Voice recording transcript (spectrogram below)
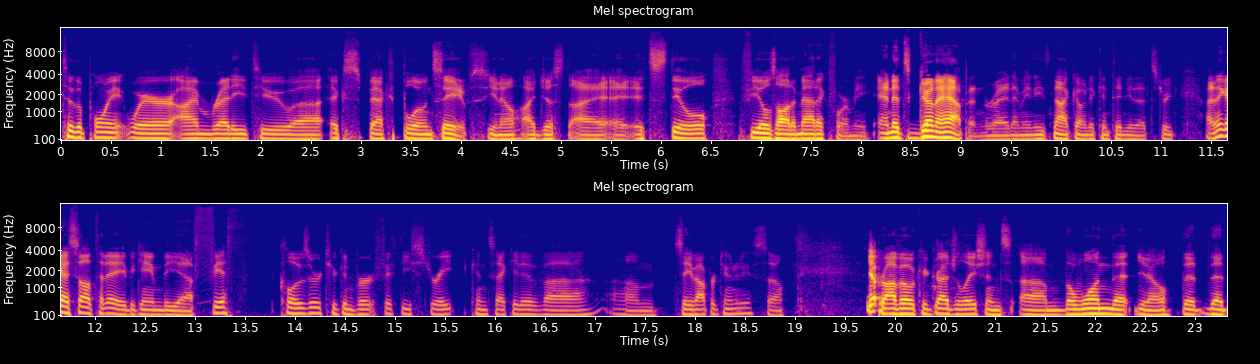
to the point where I'm ready to uh, expect blown saves. You know, I just I it still feels automatic for me, and it's gonna happen, right? I mean, he's not going to continue that streak. I think I saw today he became the uh, fifth closer to convert 50 straight consecutive uh, um, save opportunities. So Yep. Bravo, congratulations. Um, the one that you know that that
